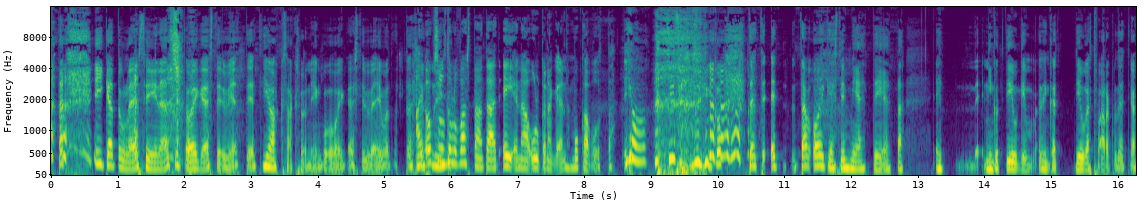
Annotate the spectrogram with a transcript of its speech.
että ikä tulee siinä, että sitten oikeasti miettii, että jaksaks mä niinku oikeasti veivota tästä. Ai onko sulla niin tullut vastaan tämä, että ei enää ulkonäköön mukavuutta? Joo, siis, niinku, että et, et, oikeasti miettii, että et, niinku tiukin, niinku, tiukat farkut, että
